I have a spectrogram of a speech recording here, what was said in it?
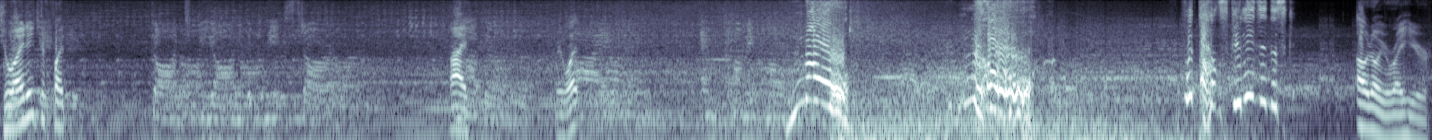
Do I need to fight? Gone beyond the Greek star. Hi. Wait, what? No! No! What the hell? Skinny's in this. Oh no, you're right here.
